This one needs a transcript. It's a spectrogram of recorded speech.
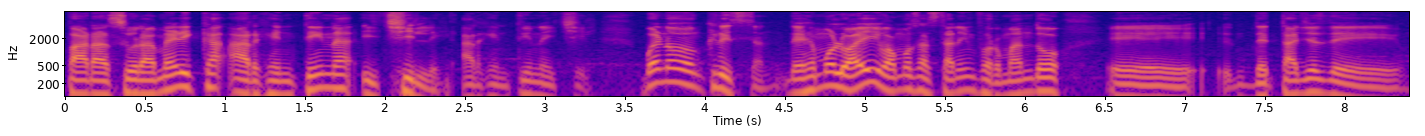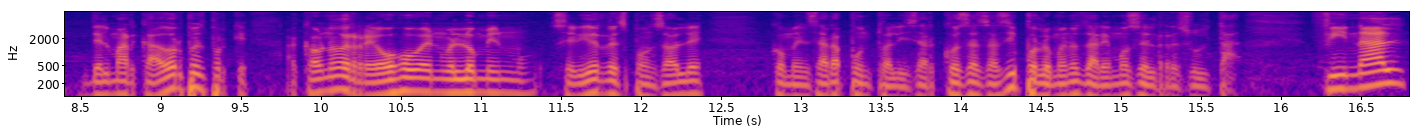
para Sudamérica, Argentina y Chile. Argentina y Chile. Bueno, don Cristian, dejémoslo ahí. Vamos a estar informando eh, detalles de, del marcador, pues porque acá uno de reojo ve no es lo mismo. Sería irresponsable comenzar a puntualizar cosas así. Por lo menos daremos el resultado. Final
